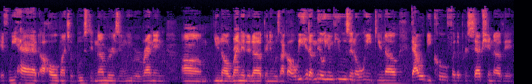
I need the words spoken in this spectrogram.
if we had a whole bunch of boosted numbers and we were running. Um, you know, running it up, and it was like, oh, we hit a million views in a week. You know, that would be cool for the perception of it,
